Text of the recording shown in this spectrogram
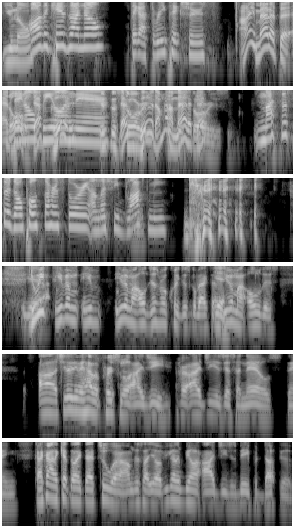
You know, All the kids I know, they got three pictures. I ain't mad at that at all. they don't That's be good. on there. It's the That's stories. good. I'm not It's the mad at that. stories. My sister don't post on her story unless she blocked me. Yeah, Do we- even even even my old just real quick, just go back to Yeah. even my oldest. Uh, she doesn't even have a personal IG. Her IG is just her nails thing. I kind of kept it like that too. Where I'm just like, yo, if you're gonna be on IG, just be productive.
